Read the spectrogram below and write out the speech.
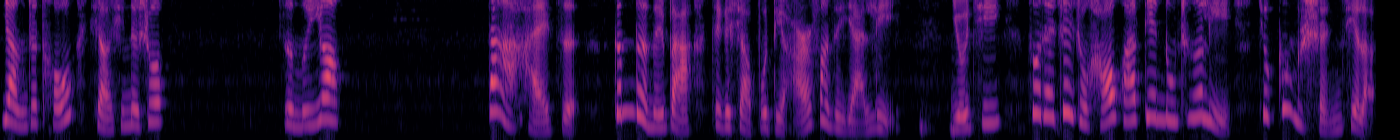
仰着头，小心地说：“怎么样？”大孩子根本没把这个小不点儿放在眼里。尤其坐在这种豪华电动车里，就更神气了。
